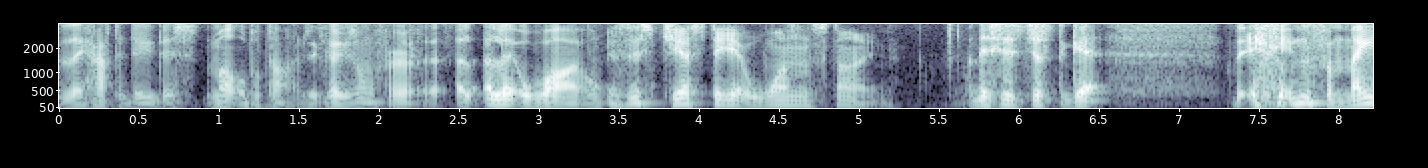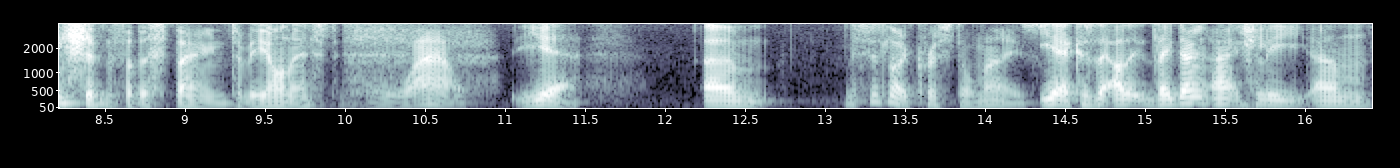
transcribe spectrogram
they have to do this multiple times. It goes on for a, a, a little while. Is this just to get one stone? This is just to get the information for the stone, to be honest. Wow. Yeah. Um, This is like Crystal Maze. Yeah, because they, they don't actually um,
